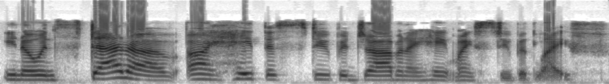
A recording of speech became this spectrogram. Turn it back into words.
you know, instead of, oh, I hate this stupid job and I hate my stupid life.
